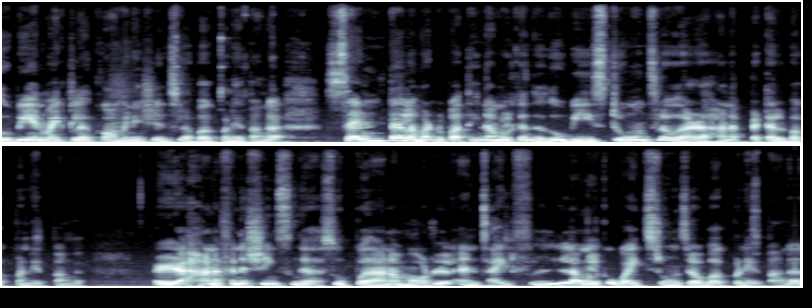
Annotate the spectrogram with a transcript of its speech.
ரூபி அண்ட் ஒயிட் கலர் காம்பினேஷன்ஸில் ஒர்க் பண்ணியிருப்பாங்க. சென்டரில் மட்டும் பார்த்தீங்கன்னா உங்களுக்கு அந்த ரூபி ஸ்டோன்ஸில் ஒரு அழகான பெட்டல் ஒர்க் பண்ணியிருப்பாங்க. அழகான ஃபினிஷிங்ஸுங்க சூப்பரான மாடல் அண்ட் சைல் ஃபுல்லாக உங்களுக்கு ஒயிட் ஸ்டோன்ஸாக ஒர்க் பண்ணியிருப்பாங்க.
